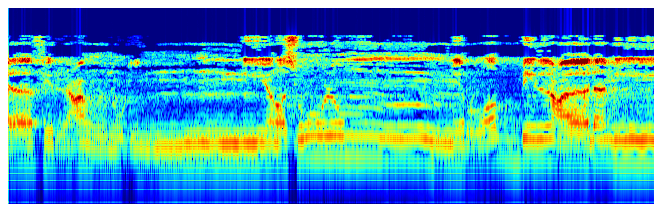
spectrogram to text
يا فرعون إني رسول من رب العالمين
